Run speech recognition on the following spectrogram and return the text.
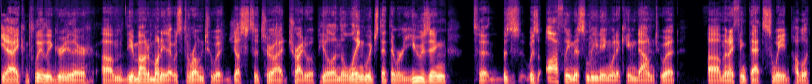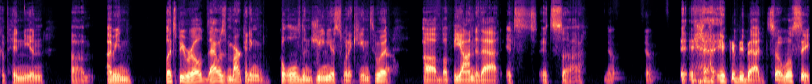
yeah, I completely agree there. Um, the amount of money that was thrown to it just to try try to appeal, and the language that they were using to was was awfully misleading when it came down to it. Um, and I think that swayed public opinion. Um, I mean, let's be real, that was marketing gold and genius when it came to it. Uh, but beyond that, it's it's uh, Yep, yep. It, it could be bad. So we'll see.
